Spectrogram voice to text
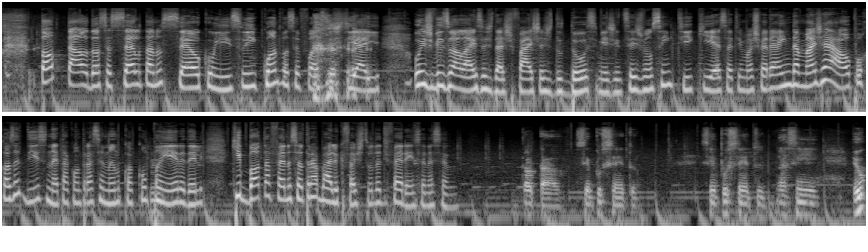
Total, nossa Celo tá no céu com isso. E quando você for assistir aí os visualizers das faixas do Doce, minha gente, vocês vão sentir que essa atmosfera é ainda mais real por causa disso, né? Tá contracenando com a companheira dele, que bota fé no seu trabalho, que faz toda a diferença, né, Celo? Total, 100%. 100%. Assim, eu,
